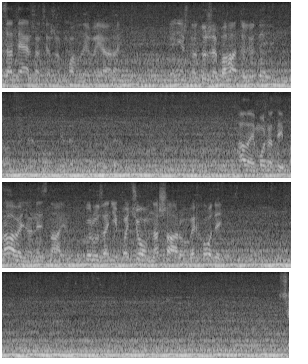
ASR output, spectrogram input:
задержався, щоб могли виярати. Звісно, дуже багато людей. Але може це і правильно, не знаю. Кукуруза ні по чому, на шару виходить. Ще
